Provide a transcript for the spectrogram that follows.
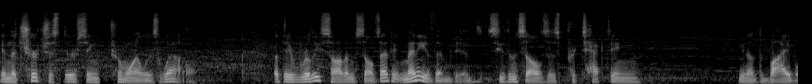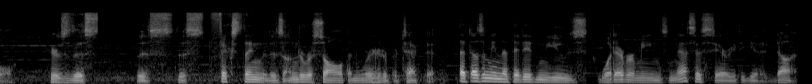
in the churches they're seeing turmoil as well but they really saw themselves, I think many of them did, see themselves as protecting, you know, the Bible. Here's this, this, this fixed thing that is under assault and we're here to protect it. That doesn't mean that they didn't use whatever means necessary to get it done.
